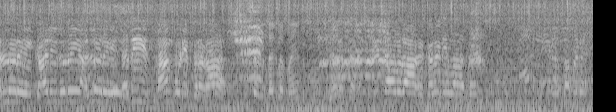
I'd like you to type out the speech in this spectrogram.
அல்லறை காளிதுரை அல்லறை சதீஷ் மாங்குடி பிரகாஷ். இரண்டாவதாக கரடிவாசன் வீர தமிழர்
